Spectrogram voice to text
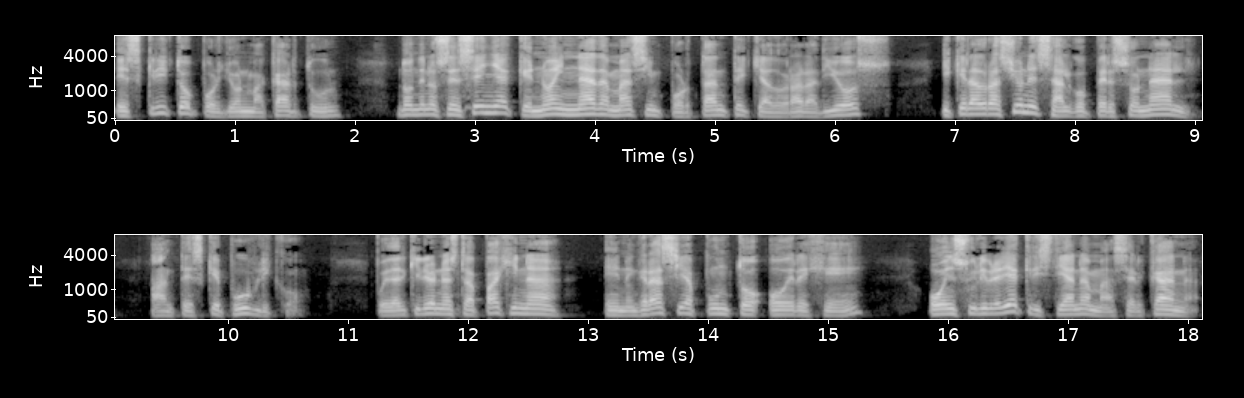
escrito por John MacArthur, donde nos enseña que no hay nada más importante que adorar a Dios y que la adoración es algo personal antes que público. Puede adquirir nuestra página en gracia.org o en su librería cristiana más cercana.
